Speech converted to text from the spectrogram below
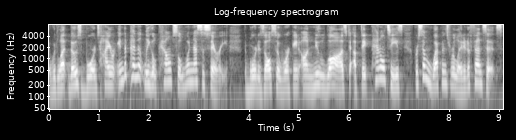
It would let those boards hire independent legal counsel when necessary. The board is also working on new laws to update penalties for some weapons related offenses.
